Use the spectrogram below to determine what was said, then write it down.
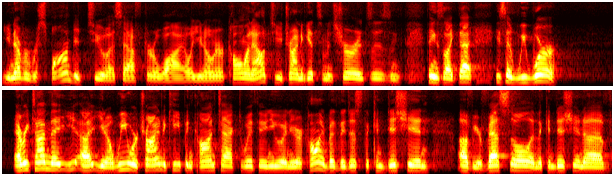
you never responded to us after a while. You know, we were calling out to you, trying to get some insurances and things like that. He said, We were. Every time that, uh, you know, we were trying to keep in contact with you and you were calling, but just the condition of your vessel and the condition of,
